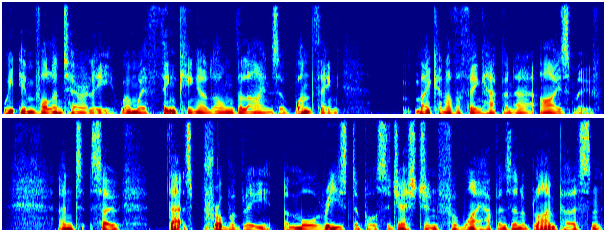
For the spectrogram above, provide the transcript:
we involuntarily, when we're thinking along the lines of one thing, make another thing happen and our eyes move. And so that's probably a more reasonable suggestion for why it happens. And a blind person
